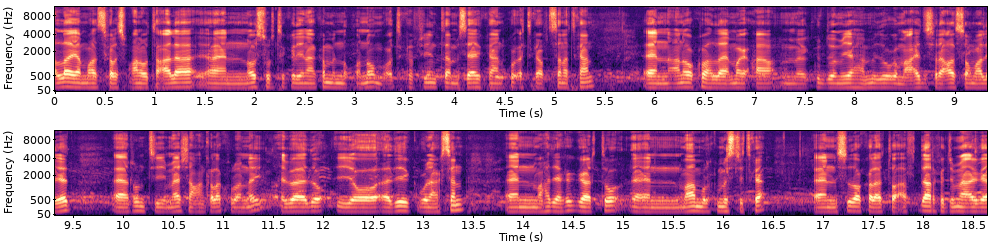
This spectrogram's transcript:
allah yaa mahad iskale subxaana watacaala noo suurtageli inaan ka mid noqono muctakafiinta masaajidkan ku ictikaafta sanadkan. Anagoo ku hadlaya magaca gudoomiyaha midooda macaahidda shareecada soomaaliyeed. Runtii meesha waxaan kala kulannay cibaado iyo adeeg wanaagsan. Mahadyaa ka gaarto maamulka masjidka. Sidoo kaleeto afdaarka jamaaciga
